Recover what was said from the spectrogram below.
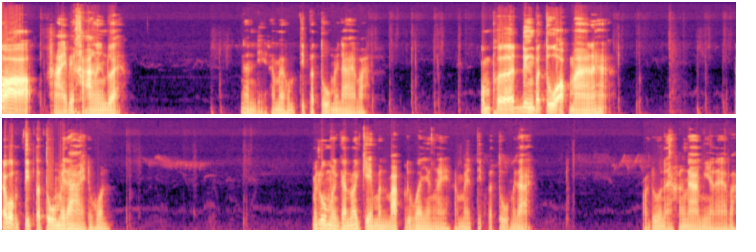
ก็หายไปข้างหนึ่งด้วย นั่นดิทำไมผมติดประตูไม่ได้วะ ผมเผลอดึงประตูออกมานะฮะ แล้วผมติดประตูไม่ได้ทุกคน ไม่รู้เหมือนกันว่าเกมมันบั๊กหรือว่ายังไงทำไมติดประตูไม่ได้ขอดูหน่อยข้างหน้ามีอะไรปะ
